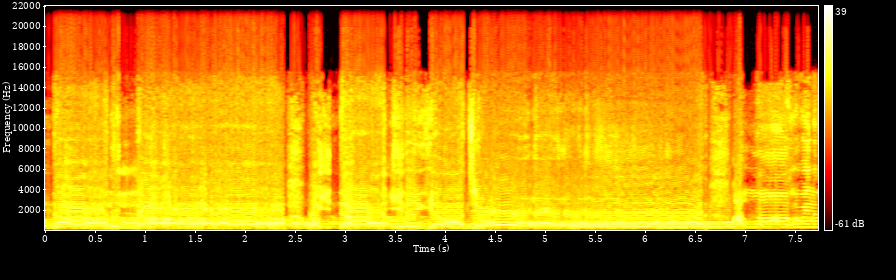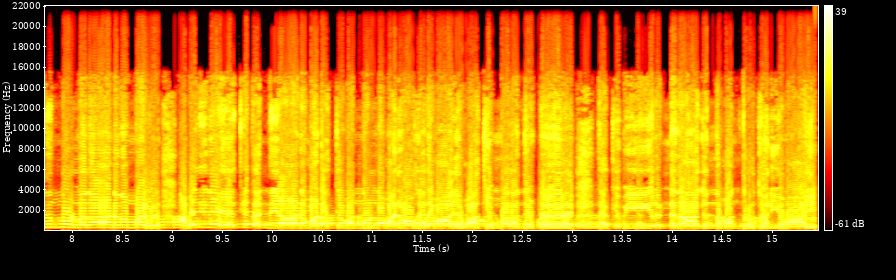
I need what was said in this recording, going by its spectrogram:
ഇന്നാലില്ല അള്ളാഹുവിൽ നിന്നുള്ളതാണ് നമ്മൾ. അവരിലേക്ക് തന്നെയാണ് മടക്കമെന്നുള്ള മനോഹരമായ വാക്യം പറഞ്ഞിട്ട് തക്ബീറിന്റെതാകുന്ന മന്ത്രധ്വനിയുമായി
